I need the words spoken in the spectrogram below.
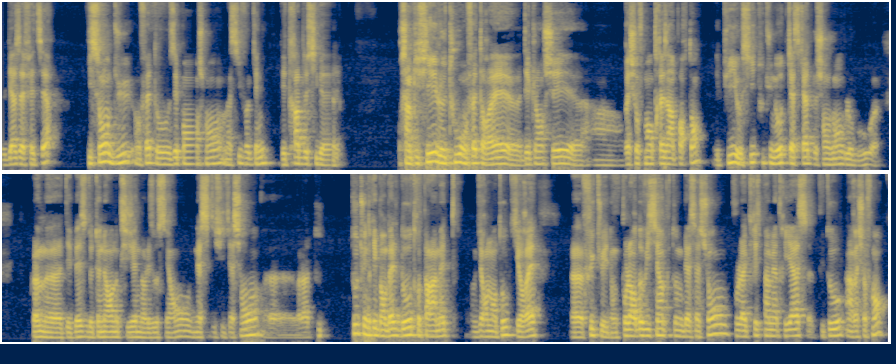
de gaz à effet de serre qui sont dues en fait aux épanchements massifs volcaniques des trappes de Sibérie. Pour simplifier, le tout en fait aurait euh, déclenché euh, un réchauffement très important et puis aussi toute une autre cascade de changements globaux euh, comme des baisses de teneur en oxygène dans les océans, une acidification, voilà, toute une ribambelle d'autres paramètres environnementaux qui auraient euh, fluctuer. Donc pour l'ordovicien, plutôt une glaciation, pour la crise Permien-Trias, plutôt un réchauffement.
